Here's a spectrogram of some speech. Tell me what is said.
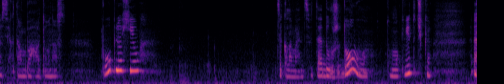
Ось як там багато у нас пуплюхів. Цикламен цвіте дуже довго, тому квіточки, е,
